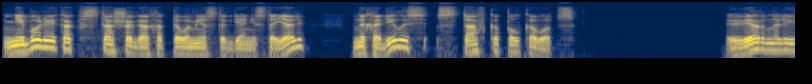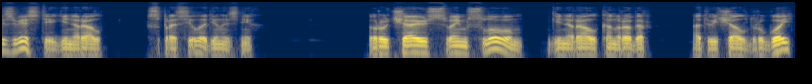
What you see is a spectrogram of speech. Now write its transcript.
Не более как в ста шагах от того места, где они стояли, находилась ставка полководца. — Верно ли известие, генерал? — спросил один из них. — Ручаюсь своим словом, генерал Конробер, — отвечал другой,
